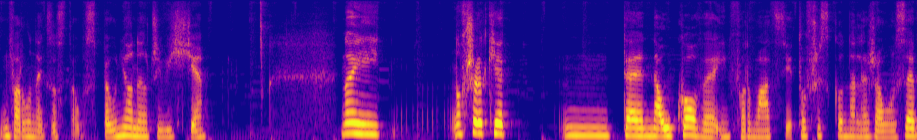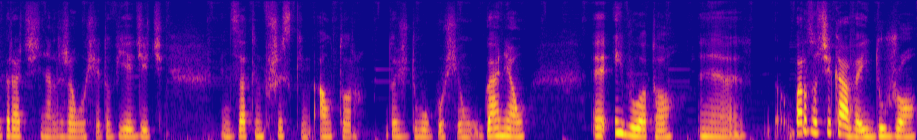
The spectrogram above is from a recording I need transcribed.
warunek został spełniony oczywiście. No i no, wszelkie mm, te naukowe informacje, to wszystko należało zebrać, należało się dowiedzieć, więc za tym wszystkim autor dość długo się uganiał e, i było to e, no, bardzo ciekawe i dużo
